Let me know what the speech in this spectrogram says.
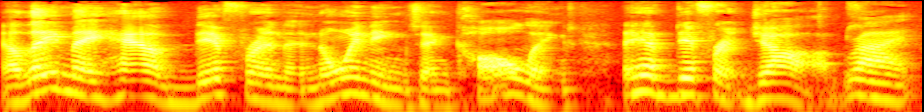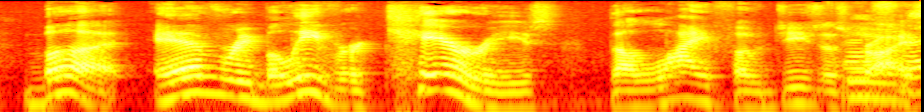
Now they may have different anointings and callings. They have different jobs. Right. But every believer carries the life of Jesus That's Christ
